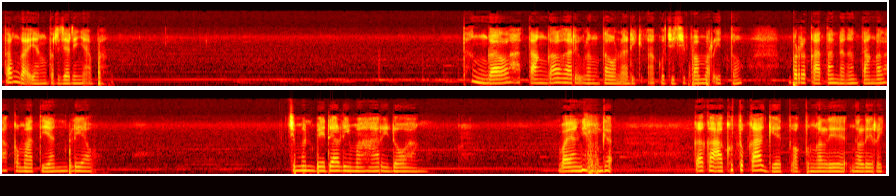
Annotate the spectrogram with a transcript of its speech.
Tahu nggak yang terjadinya apa? Tanggal tanggal hari ulang tahun adik aku Cici Pamer itu berdekatan dengan tanggal kematian beliau cuman beda lima hari doang bayangin nggak kakak aku tuh kaget waktu ngelirik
